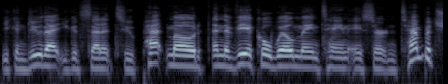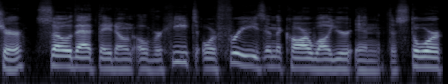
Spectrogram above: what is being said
you can do that. You could set it to pet mode, and the vehicle will maintain a certain temperature so that they don't overheat or freeze in the car while you're in the store,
